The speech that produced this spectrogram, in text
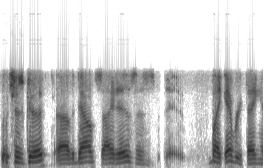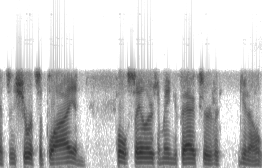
which is good. Uh, the downside is is like everything, it's in short supply, and wholesalers and manufacturers are you know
